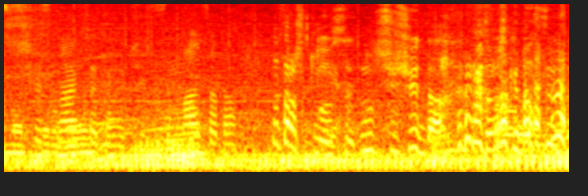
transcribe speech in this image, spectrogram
з 16-го чи 17-го. Ну трошки досить, ну чуть-чуть, да. трошки досить.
